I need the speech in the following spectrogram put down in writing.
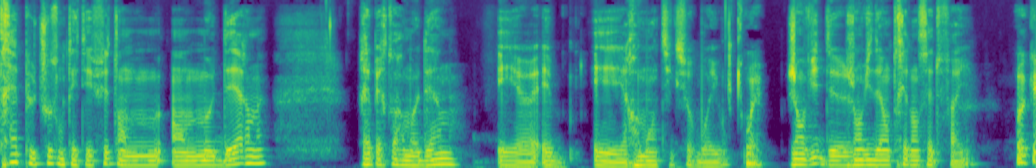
très peu de choses ont été faites en, en moderne, répertoire moderne et, euh, et, et, romantique sur Boyau. Ouais. J'ai envie de, j'ai envie d'entrer dans cette faille. Ok.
